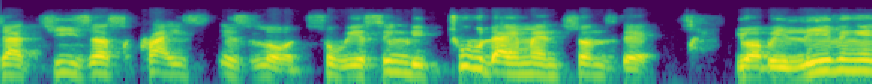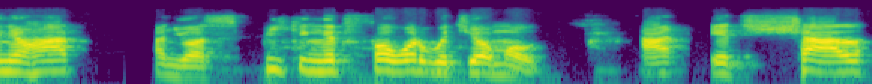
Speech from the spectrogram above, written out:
that Jesus Christ is Lord. So we are seeing the two dimensions there. You are believing in your heart and you are speaking it forward with your mouth, and it shall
